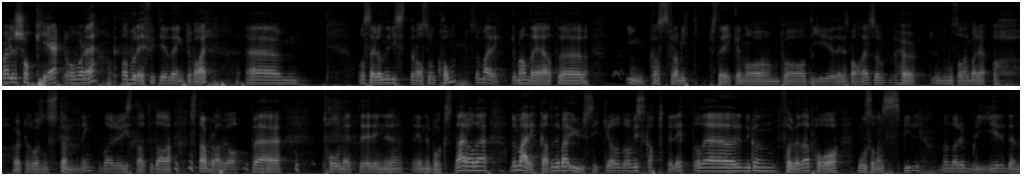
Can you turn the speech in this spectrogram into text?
ble litt sjokkert over det, og hvor effektivt det egentlig var. Um, og selv om de visste hva som kom, så merker man det at uh, innkast fra midtstreken og på de deres der så hørte motstanderen bare åh, hørte det var sånn stønning. Da vi visste at da stabla vi opp tolv meter inn i, inn i boksen der. Og det, du merka at de ble usikre, og, og vi skapte litt. Og det, Du kan forberede deg på motstanderens spill, men da det blir den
